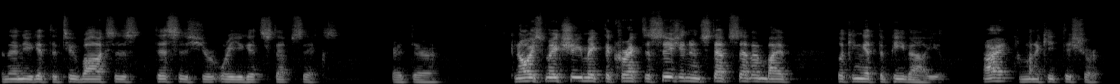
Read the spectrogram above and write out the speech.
And then you get the two boxes. This is your where you get step six, right there. You can always make sure you make the correct decision in step seven by looking at the p-value. All right, I'm going to keep this short.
